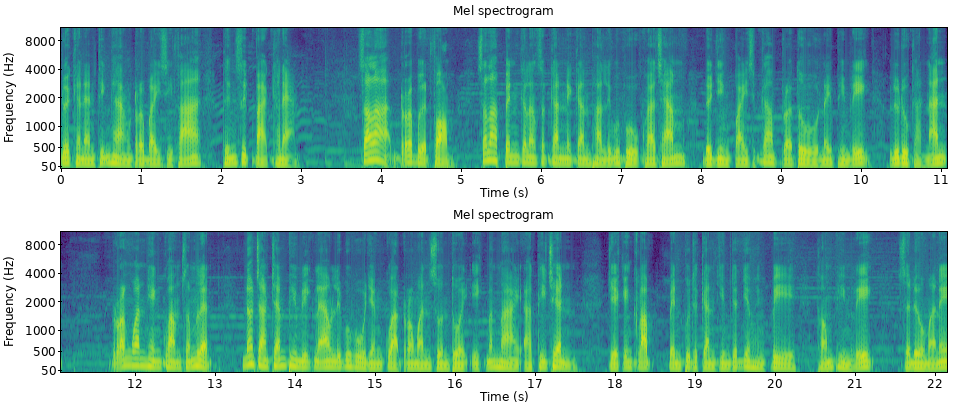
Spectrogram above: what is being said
ด้วยคะแนนทิ้งห่างระบายสีฟ้าถึง 18 คะแนนซาร่าระเบิดฟอร์ม ซาร่าเป็นกำลังสำคัญในการพาลิเวอร์พูลคว้าแชมป์โดยยิงไป 19 ประตูในพรีเมียร์ลีกฤดูกาลนั้น รางวัลแห่งความสำเร็จ นอกจากแชมป์พรีเมียร์ลีกแล้วลิเวอร์พูลยังกวาดรางวัลส่วนตัวอีกมากมายอาทิเช่น เจเกนคลับเป็นผู้จัดการทีมยอดเยี่ยมแห่งปีของพรีเมียร์ลีกซาเดลมาเน่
